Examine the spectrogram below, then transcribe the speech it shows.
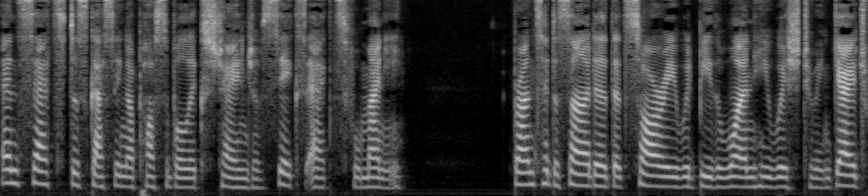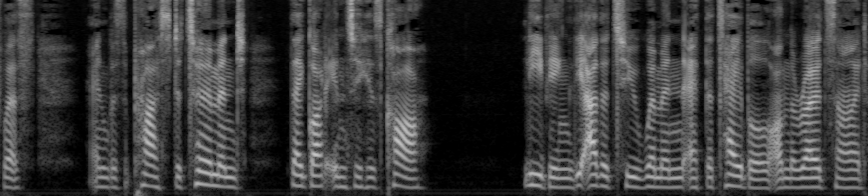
and sat discussing a possible exchange of sex acts for money. Brunt had decided that Sari would be the one he wished to engage with, and with the price determined, they got into his car, leaving the other two women at the table on the roadside.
